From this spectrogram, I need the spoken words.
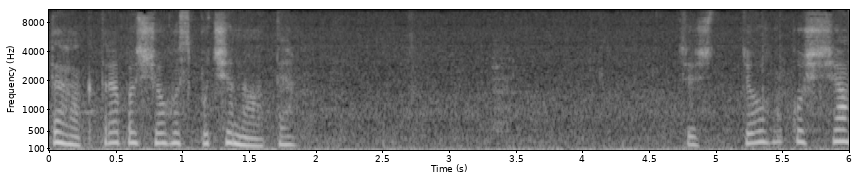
Так, треба з чогось починати. Чи з цього куща?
